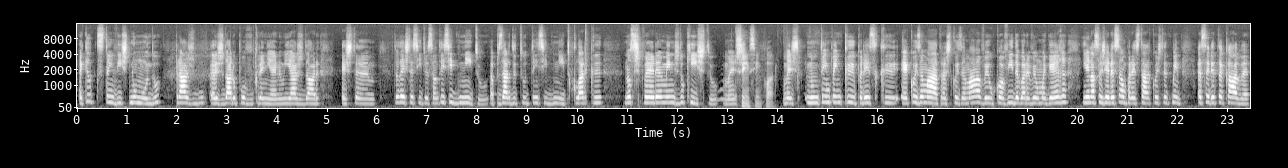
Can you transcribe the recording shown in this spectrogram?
aquilo que se tem visto no mundo para aju- ajudar o povo ucraniano e ajudar esta, toda esta situação tem sido bonito. Apesar de tudo, tem sido bonito. Claro que não se espera menos do que isto, mas, Sim, sim, claro. mas num tempo em que parece que é coisa má atrás de coisa má, veio o Covid, agora veio uma guerra e a nossa geração parece estar constantemente a ser atacada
